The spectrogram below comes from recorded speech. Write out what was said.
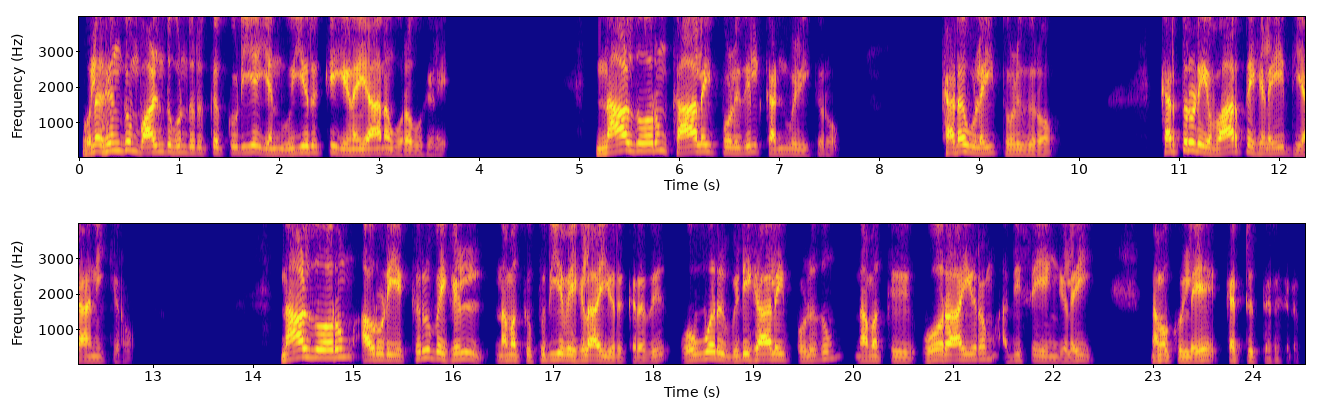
உலகெங்கும் வாழ்ந்து கொண்டிருக்கக்கூடிய என் உயிருக்கு இணையான உறவுகளே. நாள்தோறும் காலை பொழுதில் கண் விழிக்கிறோம். கடவுளை தொழுகிறோம். கர்த்தருடைய வார்த்தைகளை தியானிக்கிறோம். நாள்தோறும் அவருடைய கிருபைகள் நமக்கு புதியவைகளாய் இருக்கிறது. ஒவ்வொரு விடிகாலை பொழுதும் நமக்கு ஓர் ஆயிரம் அதிசயங்களை நமக்குள்ளே கற்றுத்தருகிறது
